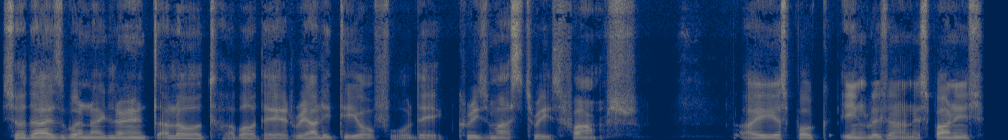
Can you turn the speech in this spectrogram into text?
So that's when I learned a lot about the reality of all the Christmas trees farms. I spoke English and Spanish.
